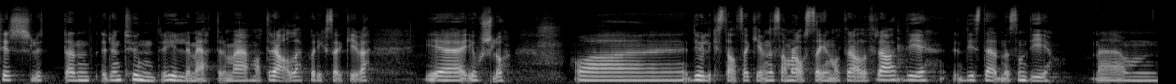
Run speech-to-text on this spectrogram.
til slutt en, rundt 100 hyllemeter med materiale på Riksarkivet i, i Oslo. Og de ulike statsarkivene samla også inn materiale fra de, de stedene som de um,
